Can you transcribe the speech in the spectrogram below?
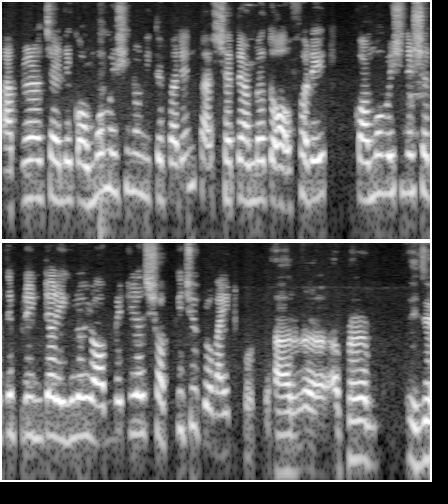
আপনারা চাইলে কম্বো মেশিনও নিতে পারেন তার সাথে আমরা তো অফারে কম্বো মেশিনের সাথে প্রিন্টার এগুলো র মেটেরিয়াল সবকিছু প্রোভাইড করব। আর আপনারা এই যে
